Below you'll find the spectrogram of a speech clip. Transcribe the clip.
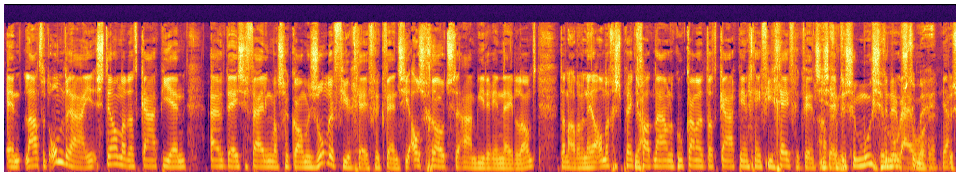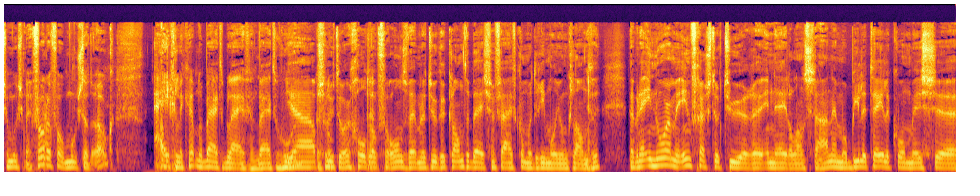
En laten we het omdraaien. Stel nou dat KPN uit deze veiling was gekomen zonder 4G-frequentie... als grootste aanbieder in Nederland. Dan hadden we een heel ander gesprek gehad. Namelijk, hoe kan het dat KPN geen 4G-frequenties heeft? Dus ze moesten erbij moesten horen. mee. Ja. Dus ze moesten mee. Vodafone moest dat ook. Eigenlijk hè, om erbij te blijven en bij te horen. Ja, absoluut hoor. Gold ook voor ons. We hebben natuurlijk een klantenbase van 5,3 miljoen klanten. We hebben een enorme infrastructuur eh, in Nederland staan. En mobiele telecom is eh,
